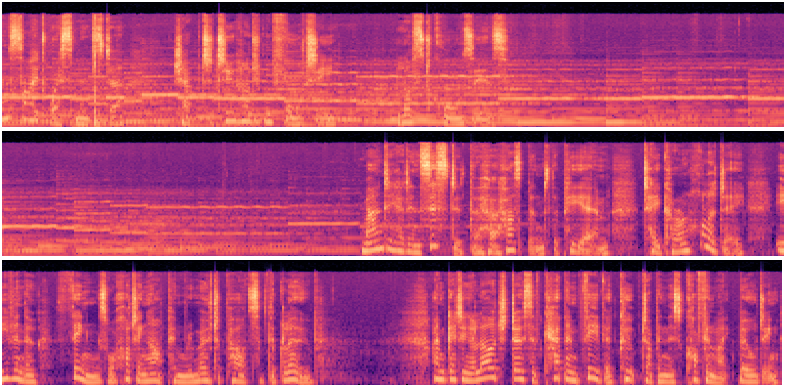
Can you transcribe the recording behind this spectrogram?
Inside Westminster, Chapter 240 Lost Causes. Mandy had insisted that her husband, the PM, take her on holiday, even though things were hotting up in remoter parts of the globe. I'm getting a large dose of cabin fever cooped up in this coffin like building,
